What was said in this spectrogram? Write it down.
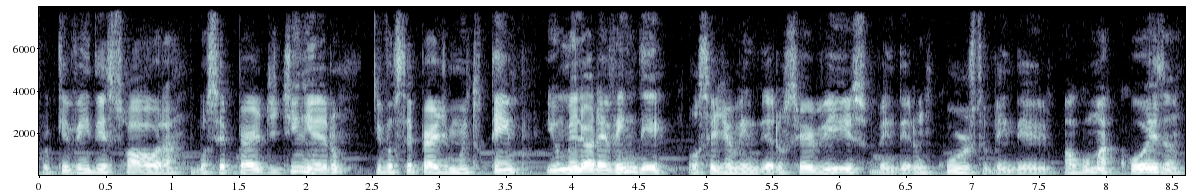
porque vender sua hora você perde dinheiro e você perde muito tempo. E o melhor é vender, ou seja, vender um serviço, vender um curso, vender alguma coisa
